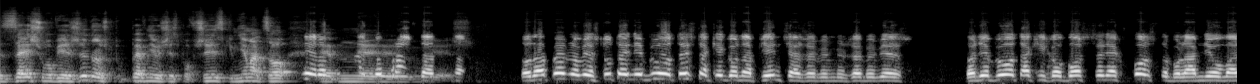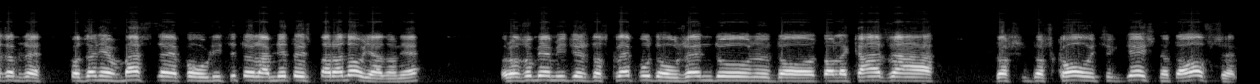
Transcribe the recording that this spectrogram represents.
zeszło, wiesz, że to już pewnie już jest po wszystkim, nie ma co. Nie, no, to prawda. Wiesz. To na pewno, wiesz, tutaj nie było też takiego napięcia, żeby, żeby wiesz, to nie było takich obostrzeń jak w Polsce, bo dla mnie uważam, że chodzenie w masce po ulicy to dla mnie to jest paranoja, no nie? Rozumiem, idziesz do sklepu, do urzędu, do, do lekarza, do, do szkoły czy gdzieś, no to owszem.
